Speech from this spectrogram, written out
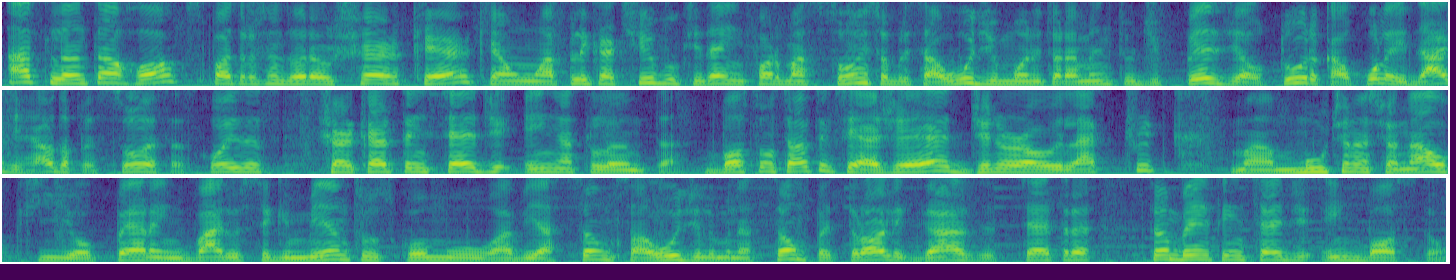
Atlanta Hawks, patrocinador é o ShareCare, que é um aplicativo que dá informações sobre saúde, monitoramento de peso e altura, calcula a idade real da pessoa, essas coisas. ShareCare tem sede em Atlanta. Boston Celtics é a GE, General Electric, uma multinacional que opera em vários segmentos como aviação, saúde, iluminação, petróleo, gás, etc também tem sede em Boston.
